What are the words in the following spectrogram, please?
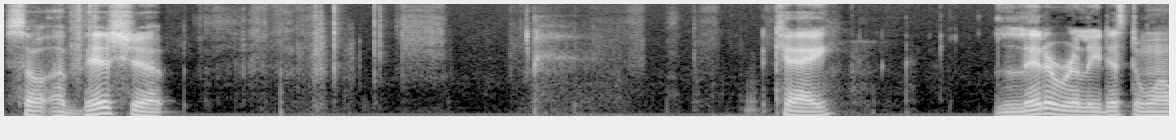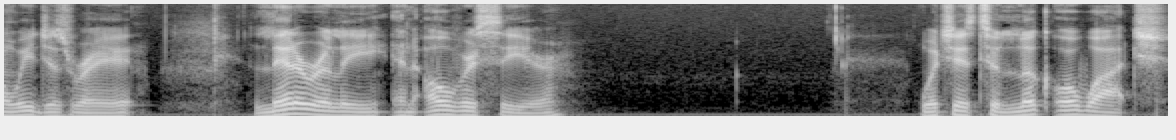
So, a bishop, okay, literally, this is the one we just read, literally, an overseer, which is to look or watch,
